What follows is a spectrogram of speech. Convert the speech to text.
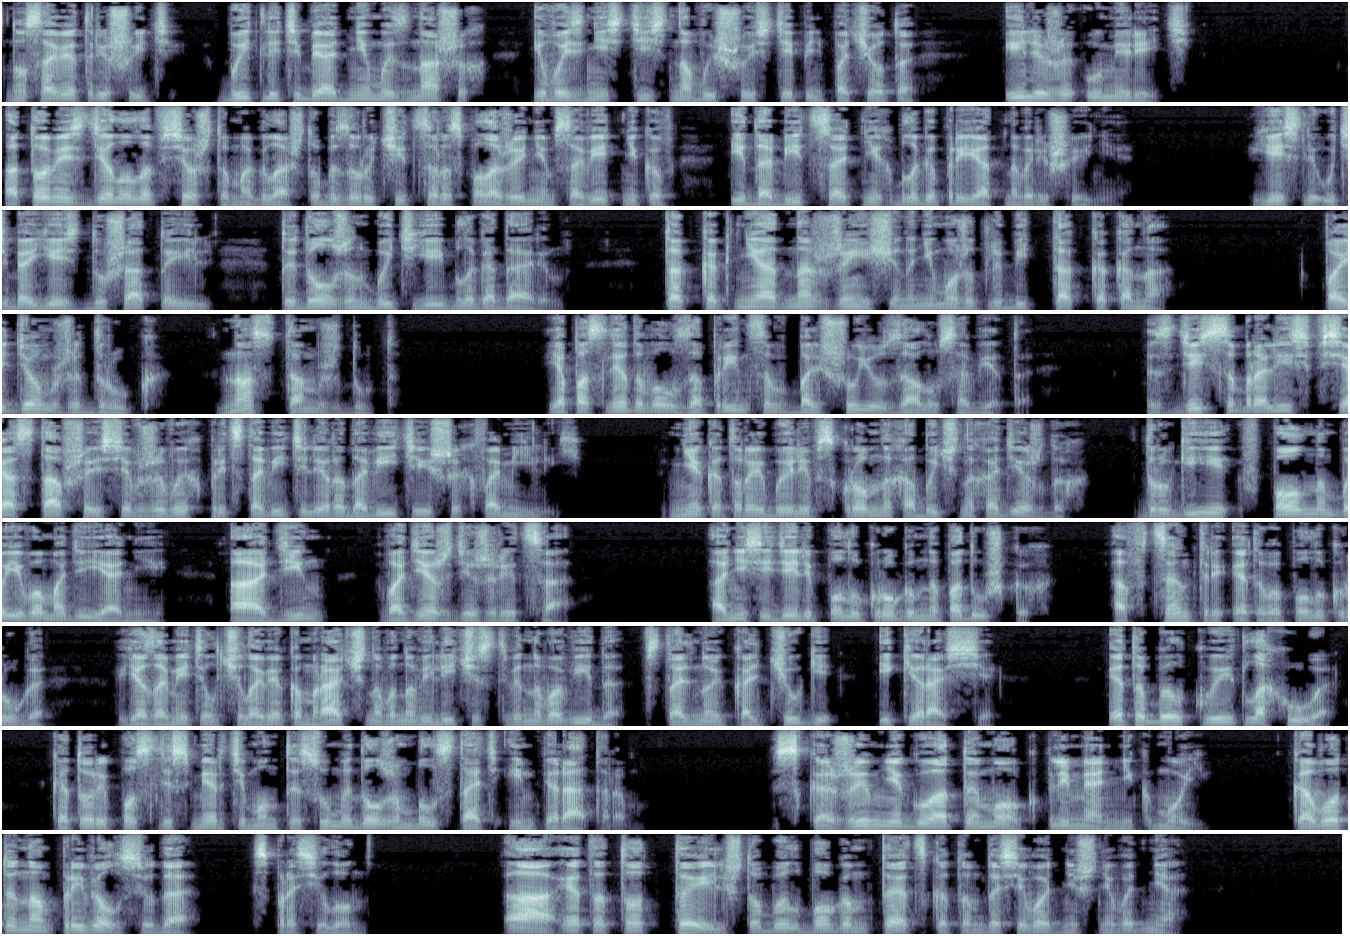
Но совет решить, быть ли тебе одним из наших и вознестись на высшую степень почета, или же умереть. Атоми сделала все, что могла, чтобы заручиться расположением советников и добиться от них благоприятного решения. Если у тебя есть душа, Тейль, ты должен быть ей благодарен так как ни одна женщина не может любить так, как она. Пойдем же, друг, нас там ждут. Я последовал за принцем в большую залу совета. Здесь собрались все оставшиеся в живых представители родовитейших фамилий. Некоторые были в скромных обычных одеждах, другие — в полном боевом одеянии, а один — в одежде жреца. Они сидели полукругом на подушках, а в центре этого полукруга я заметил человека мрачного, но величественного вида в стальной кольчуге и керасе. Это был Куитлахуа, который после смерти Монтесумы должен был стать императором. — Скажи мне, Гуатемок, племянник мой, кого ты нам привел сюда? — спросил он. — А, это тот Тейль, что был богом Тецкотом до сегодняшнего дня.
